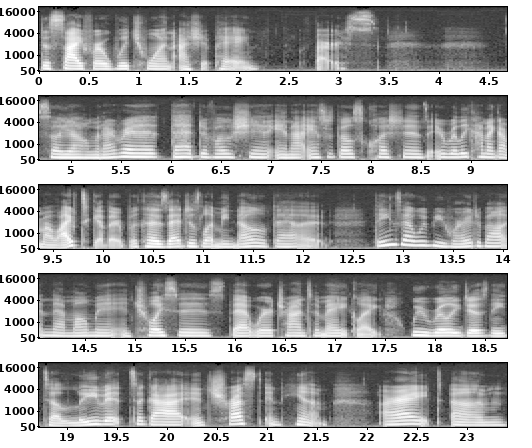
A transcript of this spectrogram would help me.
decipher which one I should pay. first. So, y'all, when I read that devotion and I answered those questions, it really kind of got my life together because that just let me know that things that we be worried about in that moment and choices that we're trying to make, like, we really just need to leave it to God and trust in Him. All right. Um,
